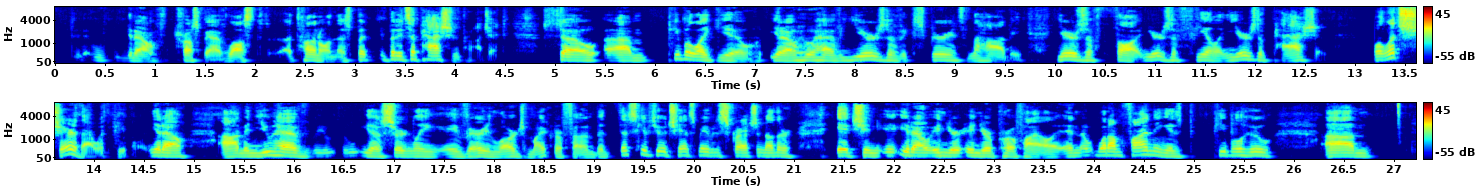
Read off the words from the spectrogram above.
you know, trust me, I've lost a ton on this, but but it's a passion project. So um, people like you, you know, who have years of experience in the hobby, years of thought, years of feeling, years of passion. Well, let's share that with people, you know. Um, and you have, you know, certainly a very large microphone, but this gives you a chance maybe to scratch another itch in, you know, in your in your profile. And what I'm finding is people who um,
